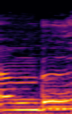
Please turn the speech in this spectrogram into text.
Number.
